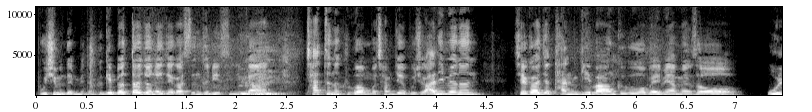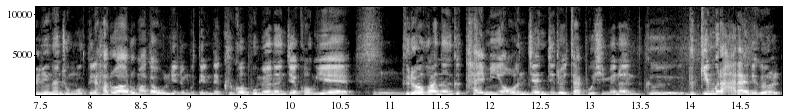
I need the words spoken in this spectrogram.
보시면 됩니다. 그게 몇 달 전에 제가 쓴 글이 있으니까 차트는 그거 한번 참조해 보시고 아니면은 제가 이제 단기방 그거 매매하면서 올리는 종목들이 하루하루마다 올리는 종목들인데 그거 보면은 이제 거기에 음. 들어가는 그 타이밍이 언젠지를 잘 보시면은 그 느낌을 알아야 돼요. 그걸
